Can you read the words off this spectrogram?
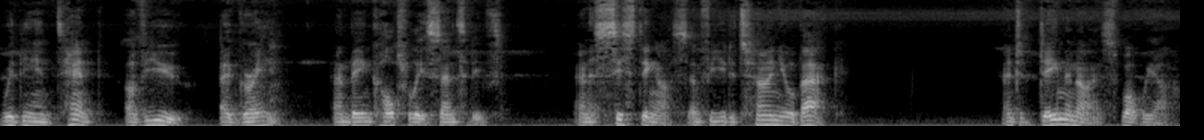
with the intent of you agreeing and being culturally sensitive and assisting us and for you to turn your back and to demonize what we are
